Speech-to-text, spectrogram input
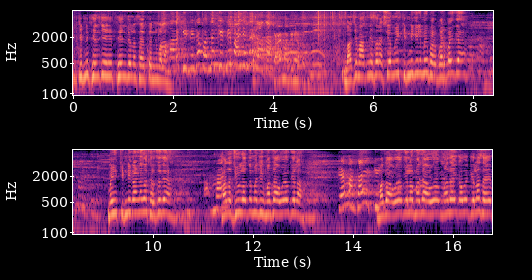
किडनी फेलची हे फेल दिलं साहेब त्यांनी मला. मला किडनीच्या बदले किडनी पाहिजे दादा. काय मागणी आहे आता तुमची? माझी मागणी सर अशी आहे मग किडनी गेली मग भर भरपाई द्या. मग ही किडनी काढण्याचा खर्च द्या. मा- माझा जीव जातो माझी माझा अवयव गेला. ते म्हणताय की माझा अवयव गेला माझा अवयव माझा एक अवयव गेला साहेब.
